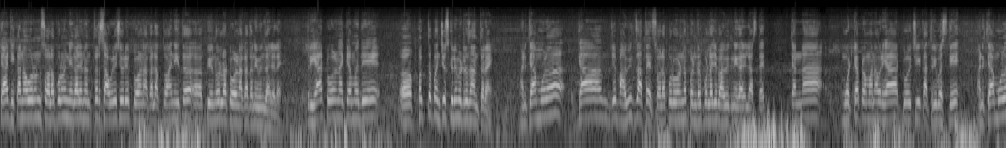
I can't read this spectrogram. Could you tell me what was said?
त्या ठिकाणावरून सोलापूरहून निघाल्यानंतर सावळेश्वर एक टोळ नाका लागतो आणि इथं पेनोरला पेनूरला टोळ नाका आता नवीन झालेला आहे. तर ह्या टोळ नाक्यामध्ये फक्त पंचवीस किलोमीटरचं अंतर आहे. आणि त्यामुळं त्या जे भाविक जात आहेत सोलापूरवरून पंढरपूरला जे भाविक निघालेले असत आहेत त्यांना मोठ्या प्रमाणावर ह्या टोळची कात्री बसते. आणि त्यामुळं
